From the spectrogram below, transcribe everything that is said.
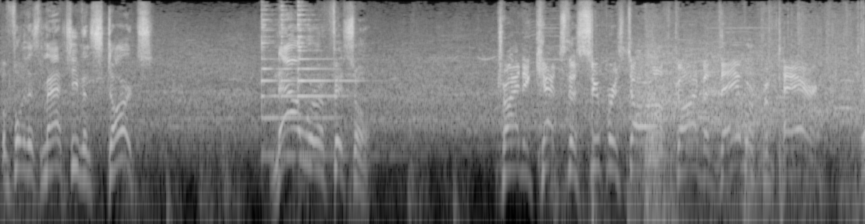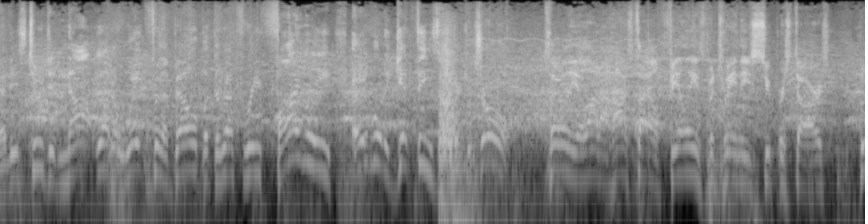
before this match even starts. Now we're official. Tried to catch the superstar off guard, but they were prepared. Yeah, these two did not want to wait for the bell, but the referee finally able to get things under control. Clearly a lot of hostile feelings between these superstars who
